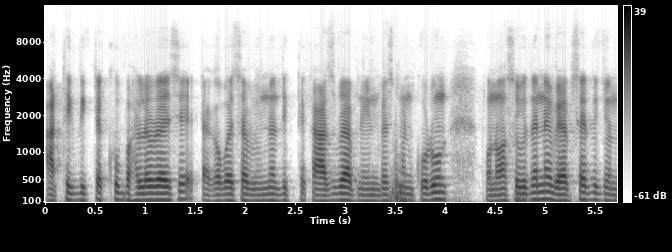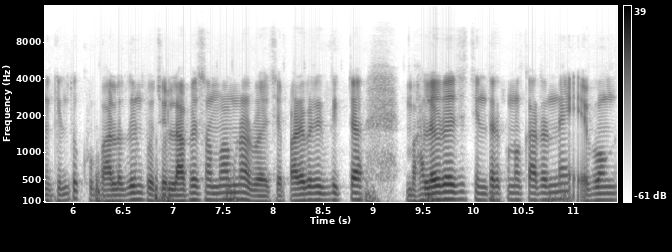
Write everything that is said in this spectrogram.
আর্থিক দিকটা খুব ভালো রয়েছে টাকা পয়সা বিভিন্ন দিক থেকে আসবে, আপনি ইনভেস্টমেন্ট করুন, কোনো অসুবিধা নেই, ব্যবসায়ীদের জন্য কিন্তু খুব ভালো দিন, প্রচুর লাভের সম্ভাবনা রয়েছে। পারিবারিক দিকটা ভালোই রয়েছে, চিন্তার কোনো কারণ নেই এবং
